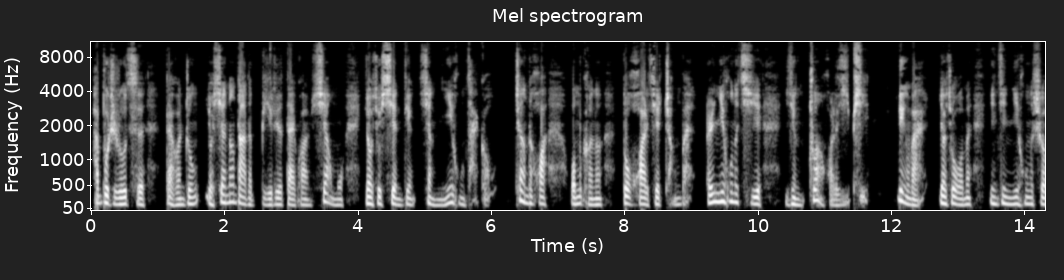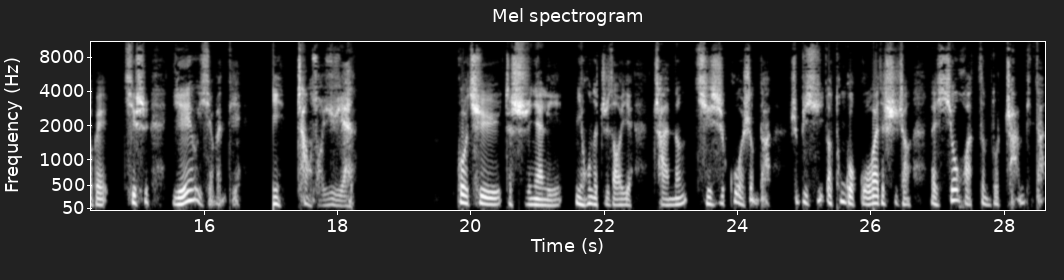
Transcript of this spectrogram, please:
还不止如此，贷款中有相当大的比例的贷款项目要求限定向霓虹采购。”这样的话，我们可能多花了一些成本，而霓虹的企业已经赚回了一批。另外，要求我们引进霓虹的设备，其实也有一些问题。你畅所欲言。过去这十年里，霓虹的制造业产能其实是过剩的，是必须要通过国外的市场来消化这么多产品的。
